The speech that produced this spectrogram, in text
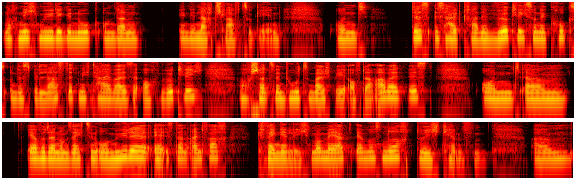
noch nicht müde genug, um dann in den Nachtschlaf zu gehen. Und das ist halt gerade wirklich so eine Krux und das belastet mich teilweise auch wirklich. Auch Schatz, wenn du zum Beispiel auf der Arbeit bist und ähm, er wird dann um 16 Uhr müde, er ist dann einfach quengelig. Man merkt, er muss nur noch durchkämpfen. Ähm,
